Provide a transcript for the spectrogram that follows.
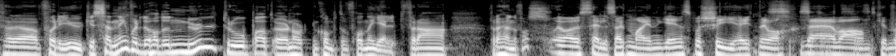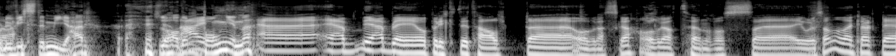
fra forrige ukes sending, fordi du hadde null tro på at Ørn Horten kom til å få noe hjelp fra, fra Hønefoss. Det var jo selvsagt mind games på skyhøyt nivå. Det var annet kunne For du visste mye her. Så du hadde en bong inne. Eh, jeg, jeg ble oppriktig talt uh, overraska over at Hønefoss uh, gjorde det sånn, og det er klart det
